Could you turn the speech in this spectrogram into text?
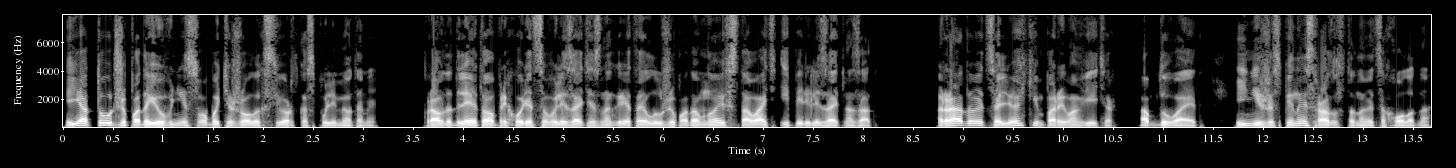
И я тут же подаю вниз оба тяжелых свертка с пулеметами. Правда, для этого приходится вылезать из нагретой лужи подо мной, вставать и перелезать назад. Радуется легким порывом ветер, обдувает, и ниже спины сразу становится холодно.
